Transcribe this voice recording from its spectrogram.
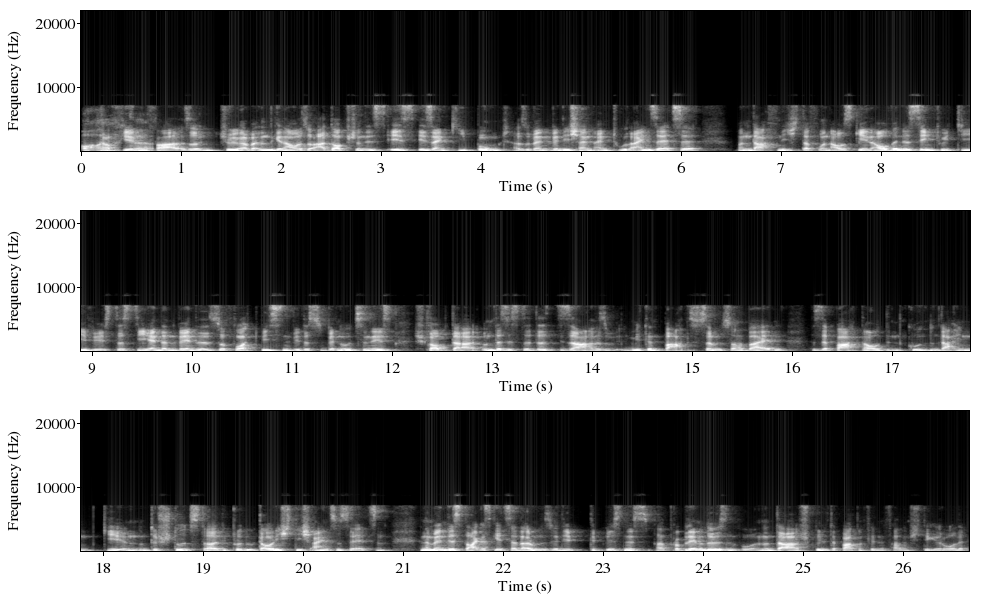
Und, Auf jeden äh, Fall. Also Entschuldigung, aber genau, also Adoption ist, ist, ist ein Key-Punkt. Also wenn, wenn ich ein, ein Tool einsetze, man darf nicht davon ausgehen, auch wenn es sehr intuitiv ist, dass die Endanwender sofort wissen, wie das zu benutzen ist. Ich glaube, da, und das ist die Sache, also mit den Partnern zusammenzuarbeiten, dass der Partner auch den Kunden dahingehend unterstützt, die Produkte auch richtig einzusetzen. Und am Ende des Tages geht es ja darum, dass wir die, die Business-Probleme lösen wollen. Und da spielt der Partner auf jeden Fall eine wichtige Rolle.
